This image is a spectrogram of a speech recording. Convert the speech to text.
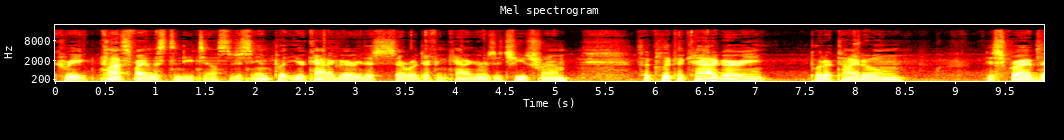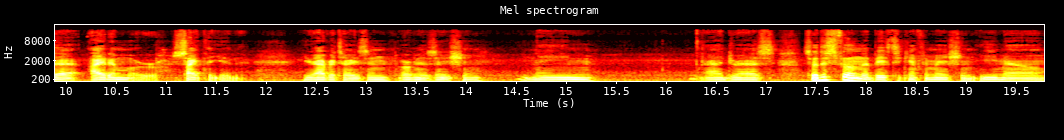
create classified listing details. So just input your category. There's several different categories to choose from. So click a category, put a title, describe the item or site that you, you're advertising, organization, name, address. So just fill in the basic information, email,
